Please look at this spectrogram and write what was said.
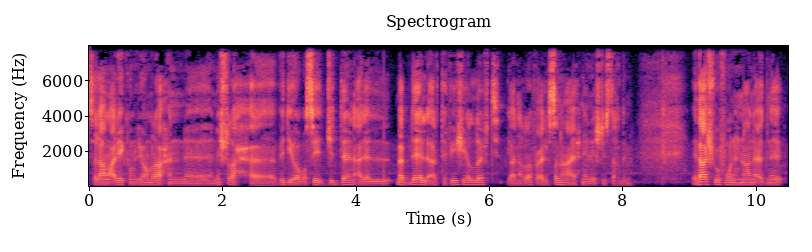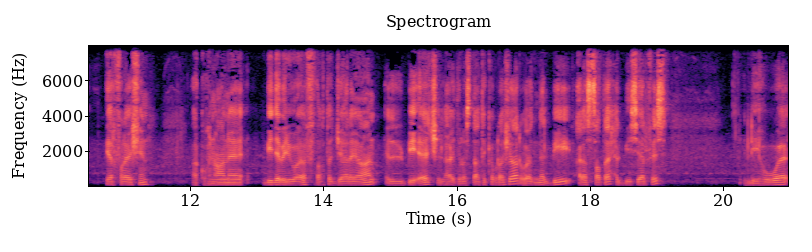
السلام عليكم. اليوم راح نشرح فيديو بسيط جدا على المبدأ ال artificial lift يعني الرفع الصناعي إحنا ليش نستخدمه. إذا تشوفون هنا عندنا perforation أكو هنا PWF ضغط الجريان ال PH ال hydrostatic pressure وعندنا ال P على السطح ال P surface اللي هو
